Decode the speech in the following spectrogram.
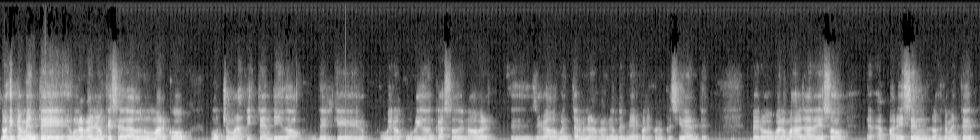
lógicamente, una reunión que se ha dado en un marco mucho más distendido del que hubiera ocurrido en caso de no haber eh, llegado a buen término la reunión del miércoles con el presidente. Pero bueno, más allá de eso, eh, aparecen lógicamente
